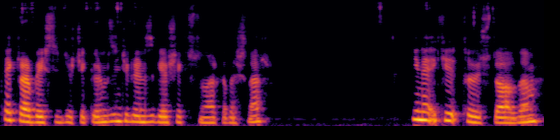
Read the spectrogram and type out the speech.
Tekrar 5 zincir çekiyorum. Zincirlerinizi gevşek tutun arkadaşlar. Yine 2 tığ üstü aldım.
